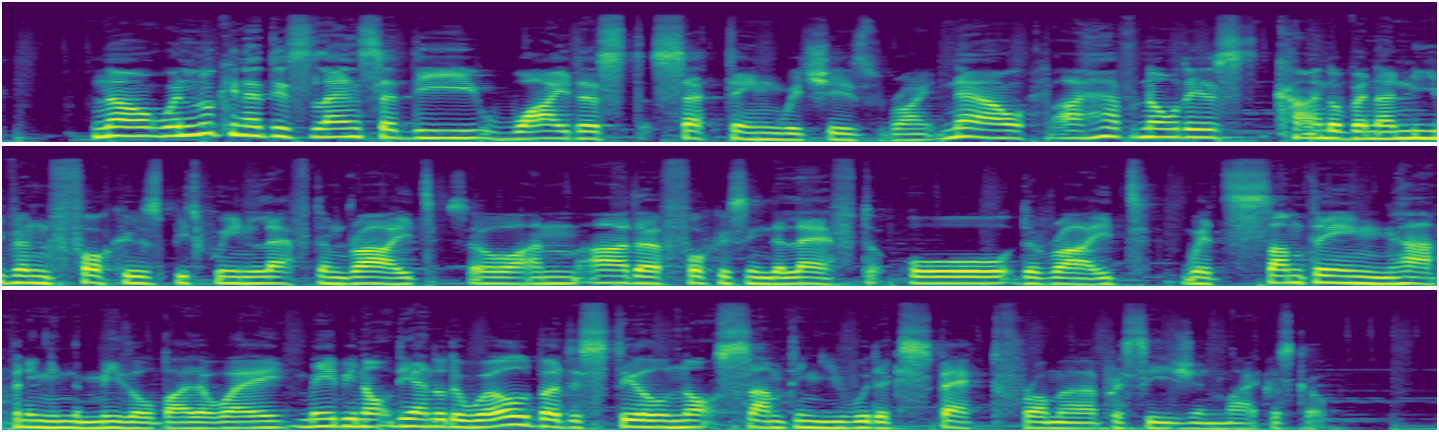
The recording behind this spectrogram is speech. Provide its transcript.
Now, when looking at this lens at the widest setting, which is right now, I have noticed kind of an uneven focus between left and right. So I'm either focusing the left or the right with something happening in the middle, by the way. Maybe not the end of the world, but it's still not something you would expect from a precision microscope.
